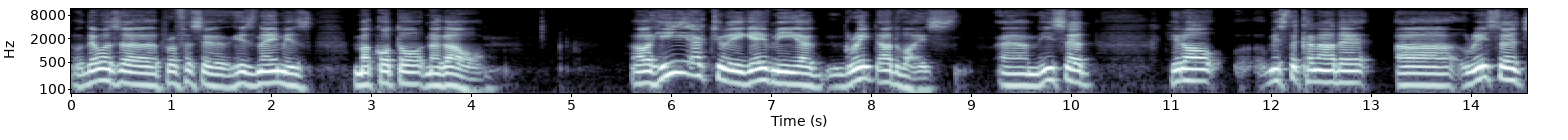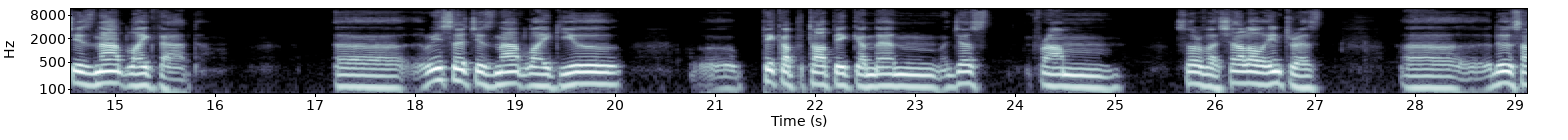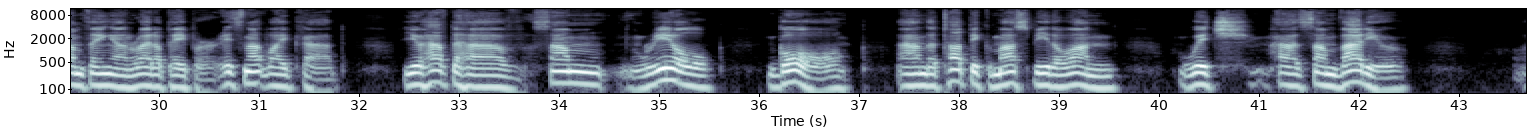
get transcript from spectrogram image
there was a professor, his name is Makoto Nagao. Uh, he actually gave me a great advice. And he said, you know, Mr. Kanade, uh, research is not like that. Uh, research is not like you uh, pick up a topic and then just from sort of a shallow interest, uh, do something and write a paper. It's not like that. You have to have some real goal and the topic must be the one which has some value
